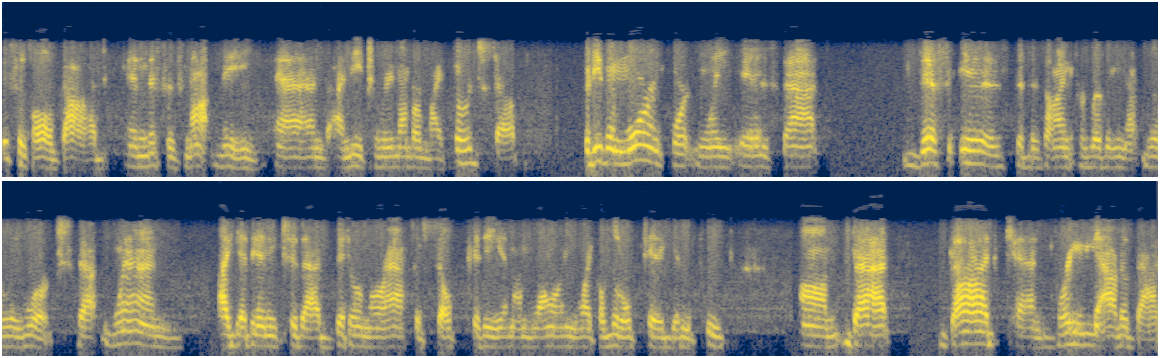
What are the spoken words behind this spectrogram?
This is all God, and this is not me. And I need to remember my third step. But even more importantly, is that this is the design for living that really works. That when I get into that bitter morass of self pity and I'm wallowing like a little pig in the poop, um, that God can bring me out of that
